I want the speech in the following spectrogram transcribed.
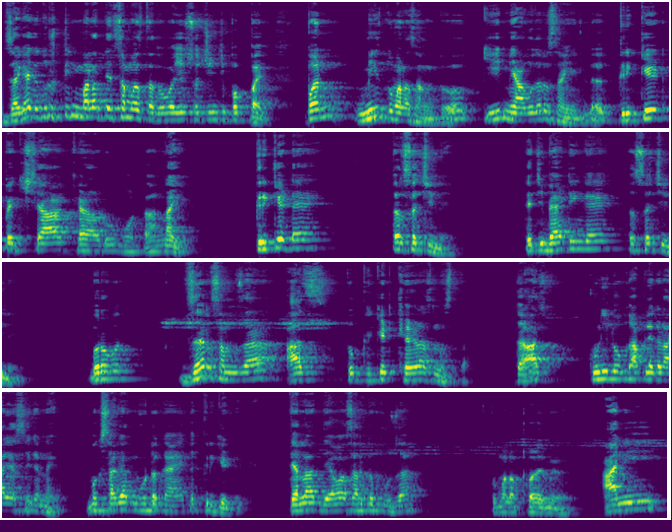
जगाच्या दृष्टीने मला ते समजतात बाबा हे सचिनचे पप्पा आहेत. पण मी तुम्हाला सांगतो की मी अगोदरच सांगितलं क्रिकेटपेक्षा खेळाडू मोठा नाही. क्रिकेट आहे तर सचिन आहे. त्याची बॅटिंग आहे तर सचिन आहे. बरोबर? जर समजा आज तो क्रिकेट खेळलाच नसता तर आज कुणी लोक आपल्याकडे आले असते का नाही? मग सगळ्यात मोठं काय आहे? तर क्रिकेट त्याला देवासारखं पूजा तुम्हाला फळ मिळेल. आणि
